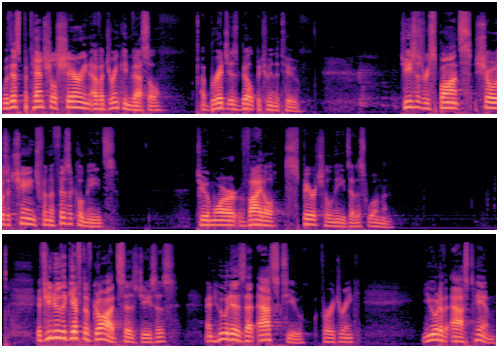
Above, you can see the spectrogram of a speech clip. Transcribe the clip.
With this potential sharing of a drinking vessel, a bridge is built between the two. Jesus' response shows a change from the physical needs to a more vital spiritual needs of this woman. If you knew the gift of God, says Jesus, and who it is that asks you for a drink, you would have asked him,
